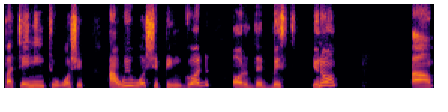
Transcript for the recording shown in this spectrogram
pertaining to worship. Are we worshiping God or the beast? You know, um,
